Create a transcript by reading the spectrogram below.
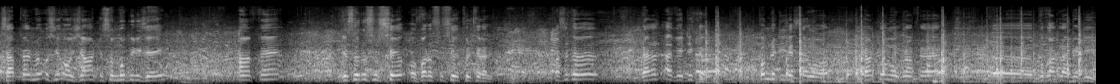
Ça permet aussi aux gens de se mobiliser afin de se ressourcer aux valeurs socioculturelles. Parce que la date avait dit que, comme le disait Senghor, tantôt mon grand frère euh, Bougar l'avait dit,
